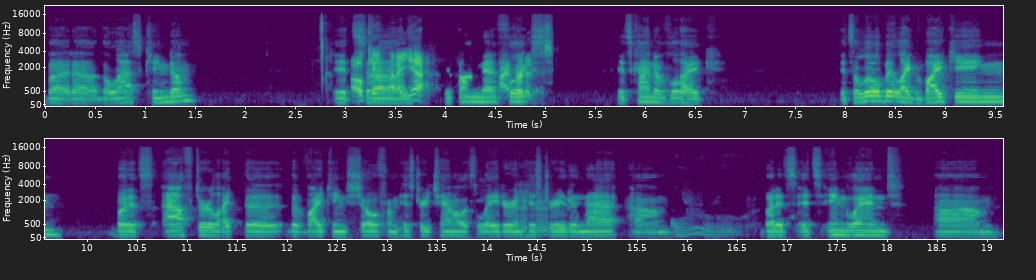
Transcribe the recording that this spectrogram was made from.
but uh the last kingdom it's Okay, uh, uh, yeah, It's on I've heard of Netflix. this. It's kind of like it's a little bit like Viking, but it's after like the the Viking show from History Channel. It's later in Mhm. history than that. Um, but it's it's England. Um,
